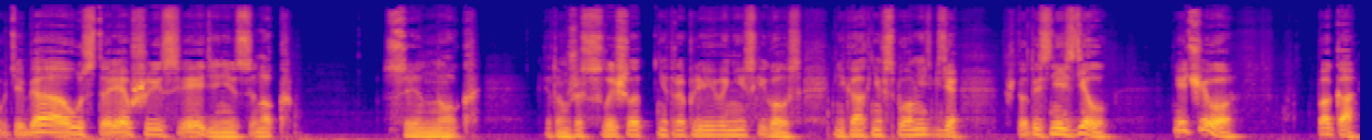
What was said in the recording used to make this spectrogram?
«У тебя устаревшие сведения, сынок». «Сынок». Это он же слышал этот неторопливый низкий голос. Никак не вспомнить, где. Что ты с ней сделал? Ничего. Пока.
